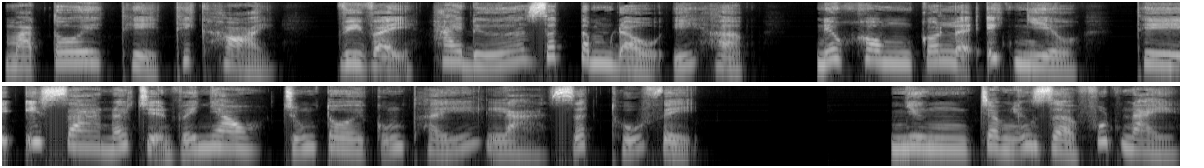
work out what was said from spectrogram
mà tôi thì thích hỏi. Vì vậy, hai đứa rất tâm đầu ý hợp. Nếu không có lợi ích nhiều, thì ít ra nói chuyện với nhau, chúng tôi cũng thấy là rất thú vị. Nhưng trong những giờ phút này,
